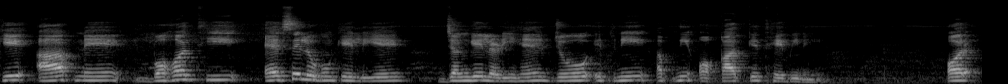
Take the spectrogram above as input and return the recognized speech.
कि आपने बहुत ही ऐसे लोगों के लिए जंगें लड़ी हैं जो इतनी अपनी औकात के थे भी नहीं। और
